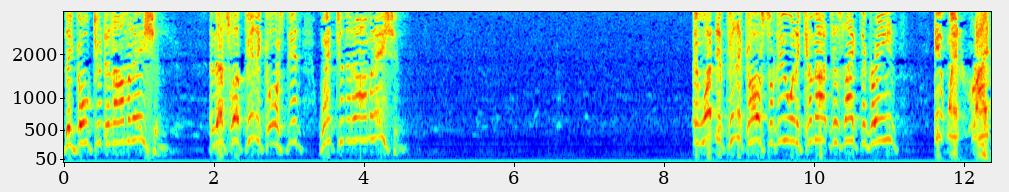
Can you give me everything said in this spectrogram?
They go to denomination. And that's what Pentecost did, went to the denomination. And what did Pentecostal do when it come out just like the grain? It went right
